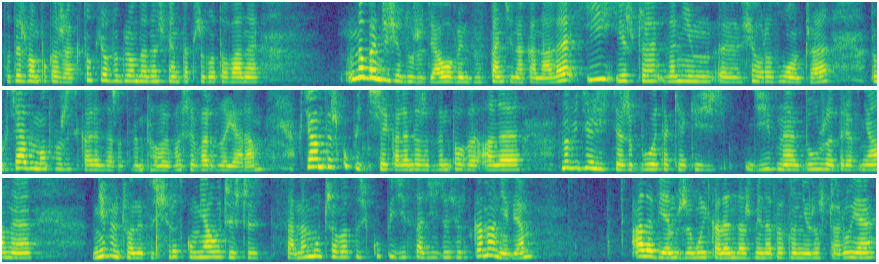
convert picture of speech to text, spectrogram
To też Wam pokażę, jak Tokio wygląda na święta przygotowane. No, będzie się dużo działo, więc zostańcie na kanale. I jeszcze zanim y, się rozłączę, to chciałabym otworzyć kalendarz adwentowy, bo się bardzo jaram. Chciałam też kupić dzisiaj kalendarz adwentowy, ale no widzieliście, że były takie jakieś dziwne, duże, drewniane. Nie wiem, czy one coś w środku miały, czy jeszcze samemu trzeba coś kupić i wsadzić do środka, no nie wiem. Ale wiem, że mój kalendarz mnie na pewno nie rozczaruje.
